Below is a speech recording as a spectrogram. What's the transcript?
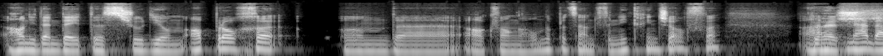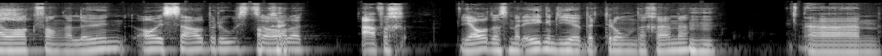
habe ich dann dort das Studium abgebrochen und äh, angefangen 100% für Nikin zu arbeiten. Äh, wir haben auch angefangen, Löhne uns selber auszahlen. Okay. Einfach, ja, dass wir irgendwie über die Runde kommen. Mhm. Ähm,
